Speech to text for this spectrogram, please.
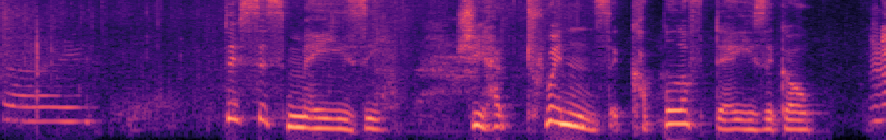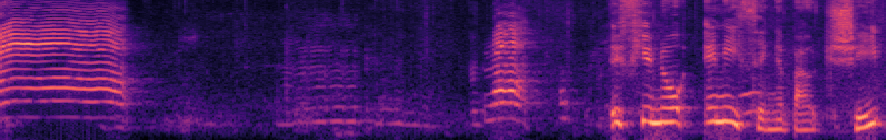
This is Maisy. She had twins a couple of days ago. If you know anything about sheep,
